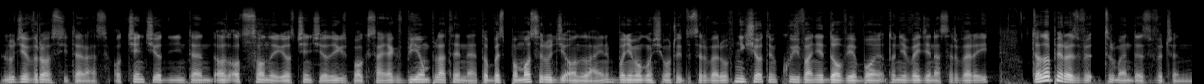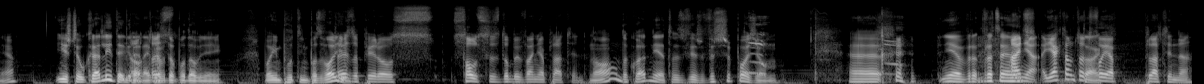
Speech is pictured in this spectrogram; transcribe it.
ludzie w Rosji teraz, odcięci od, Nintendo, od, od Sony i odcięci od Xboxa, jak wbiją platynę, to bez pomocy ludzi online, bo nie mogą się łączyć do serwerów, nikt się o tym kuźwa nie dowie, bo to nie wejdzie na serwery i to dopiero jest wy, tremendous wyczyn, nie? I jeszcze ukradli tę grę No, to jest- najprawdopodobniej, bo im Putin To pozwolił. jest dopiero solsy zdobywania platyn. No, dokładnie, to jest, wiesz, wyższy poziom. E, nie, wr- wracając... Ania, a jak tam ta tak. twoja platyna?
